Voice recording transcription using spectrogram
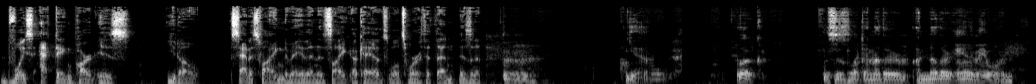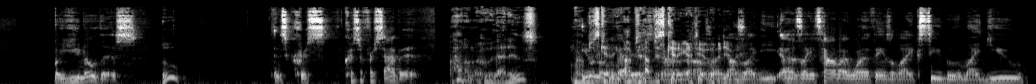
voice acting part is, you know, satisfying to me, then it's like, okay, it's, well, it's worth it then, isn't it? Mm. Yeah. Look, this is like another another anime one, but you know this. Ooh is Chris Christopher Sabat. I don't know who that is. I'm just kidding. I'm, I'm, just kidding. I, I, was like, I, was like, I was like, it's kind of like one of the things of like Steve Blum. Like, you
